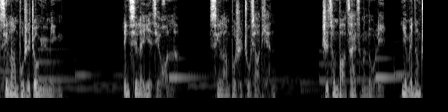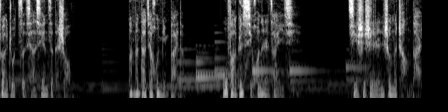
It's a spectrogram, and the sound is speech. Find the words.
新郎不是周渝民，林熙蕾也结婚了，新郎不是朱孝天，至尊宝再怎么努力，也没能拽住紫霞仙子的手。慢慢大家会明白的，无法跟喜欢的人在一起，其实是人生的常态。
